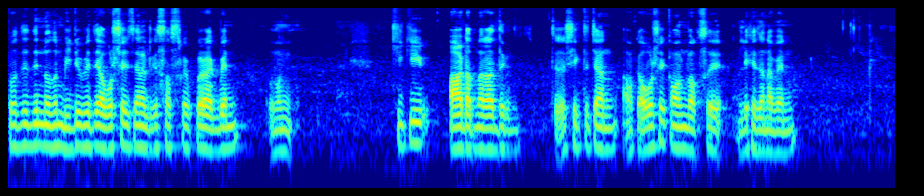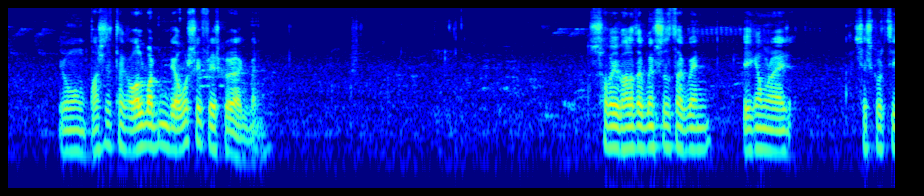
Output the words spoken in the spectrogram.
প্রতিদিন নতুন ভিডিও পেতে অবশ্যই চ্যানেলটিকে সাবস্ক্রাইব করে রাখবেন। এবং কী কী আর্ট আপনারা শিখতে চান, আমাকে অবশ্যই কমেন্ট বক্সে লিখে জানাবেন। এবং পাশে থাকা অল বাটনটি অবশ্যই প্রেস করে রাখবেন। সবাই ভালো থাকবেন, সুস্থ থাকবেন। এই কামনায় শেষ করছি।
